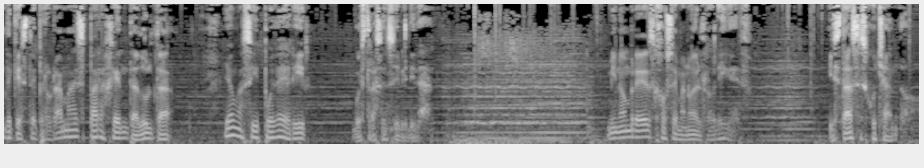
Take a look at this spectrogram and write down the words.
de que este programa es para gente adulta y aún así puede herir vuestra sensibilidad. Mi nombre es José Manuel Rodríguez y estás escuchando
